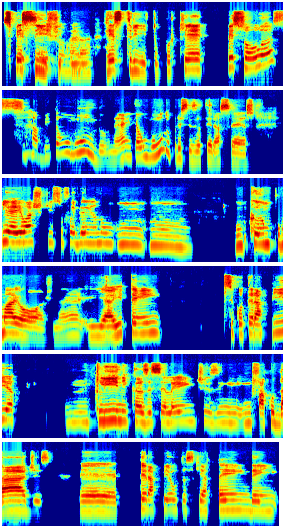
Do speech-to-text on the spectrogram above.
específico, restrito, né? Né? restrito, porque pessoas habitam o mundo, né? Então o mundo precisa ter acesso. E aí eu acho que isso foi ganhando um, um, um campo maior, né? E aí tem psicoterapia em clínicas excelentes, em, em faculdades, é, terapeutas que atendem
